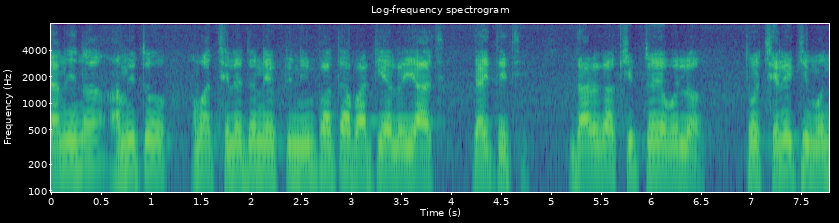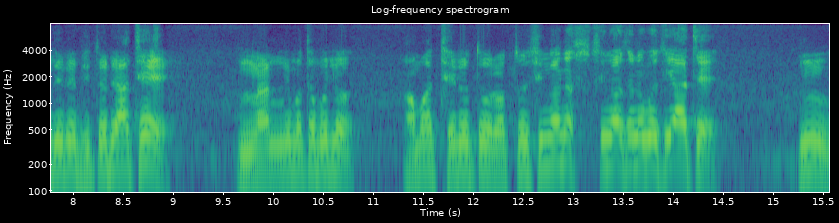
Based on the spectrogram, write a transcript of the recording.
জানিস না? আমি তো আমার ছেলের জন্য একটু নিম পাতা বাটিয়া লইয়া যাইতেছি। দারোগা ক্ষিপ্ত হয়ে বলল, তোর ছেলে কি মন্দিরের ভিতরে আছে? রান্নিমাতা বলল, আমার ছেলে তো রত্ন সিংহাসনে সিংহাসনে বসিয়া আছে। হুম।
